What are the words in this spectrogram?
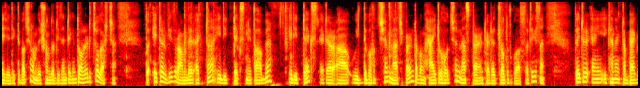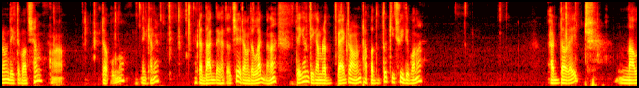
এই যে দেখতে পাচ্ছেন, আমাদের সুন্দর ডিজাইনটা কিন্তু অলরেডি চলে আসছে। তো এটার ভিতরে আমাদের একটা এডিট টেক্সট নিতে হবে। এডিট টেক্সট এটার উইথ দেবো হচ্ছে ম্যাচ প্যারেন্ট এবং হাইটও হচ্ছে ম্যাচ প্যারেন্ট এটা যতটুকু আছে, ঠিক আছে? তো এটার এখানে একটা ব্যাকগ্রাউন্ড দেখতে পাচ্ছেন এটা বলব, এখানে একটা দাগ দেখা যাচ্ছে, এটা আমাদের লাগবে না। তো এখান থেকে আমরা ব্যাকগ্রাউন্ড আপাতত কিছুই দেব না। অ্যাট দ্য রাইট নাল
